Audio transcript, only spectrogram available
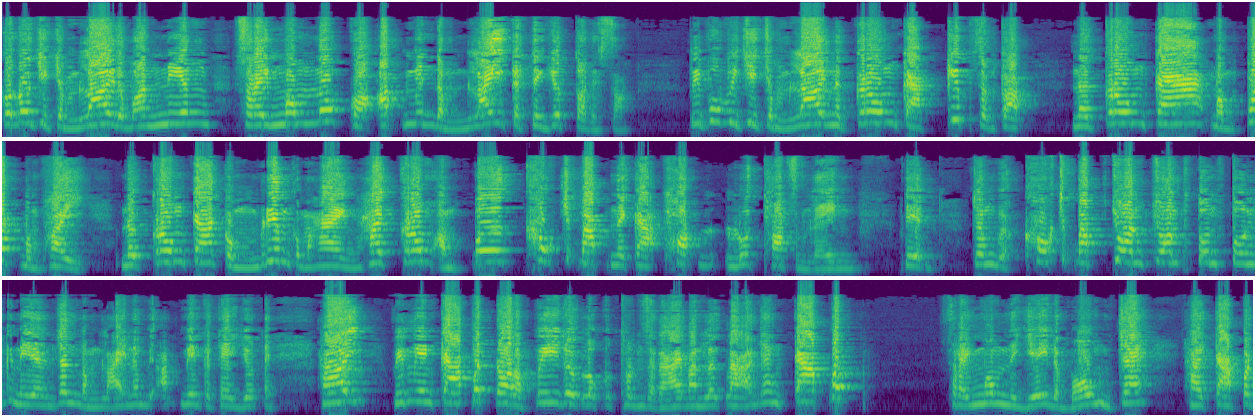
ក៏ដូចជាចម្លើយរបស់នាងស្រីមុំនោះក៏អត់មានតម្លៃកតេយុត្តតទៅសោះពីព្រោះវាជាចម្លើយនៅក្រោមការគិបសង្កត់នៅក្រោមការបំផិតបំភ័យនៅក្រោមការគំរាមកំហែងហើយក្រោមអំពើខុសច្បាប់នៃការថតលួចថតសម្លេងទៀត ចឹងវាខុសច្បាប់ជន់ជន់ផ្ទុនផ្ទុនគ្នាអញ្ចឹងតម្លៃនឹងវាអត់មានកតេយុត្តទេហើយវាមានការពិតដល់12ដូចលោកធនសរាយបានលើកឡើងអញ្ចឹងការពិតស្រីមុំនិយាយដំបងចេះហើយការពិត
